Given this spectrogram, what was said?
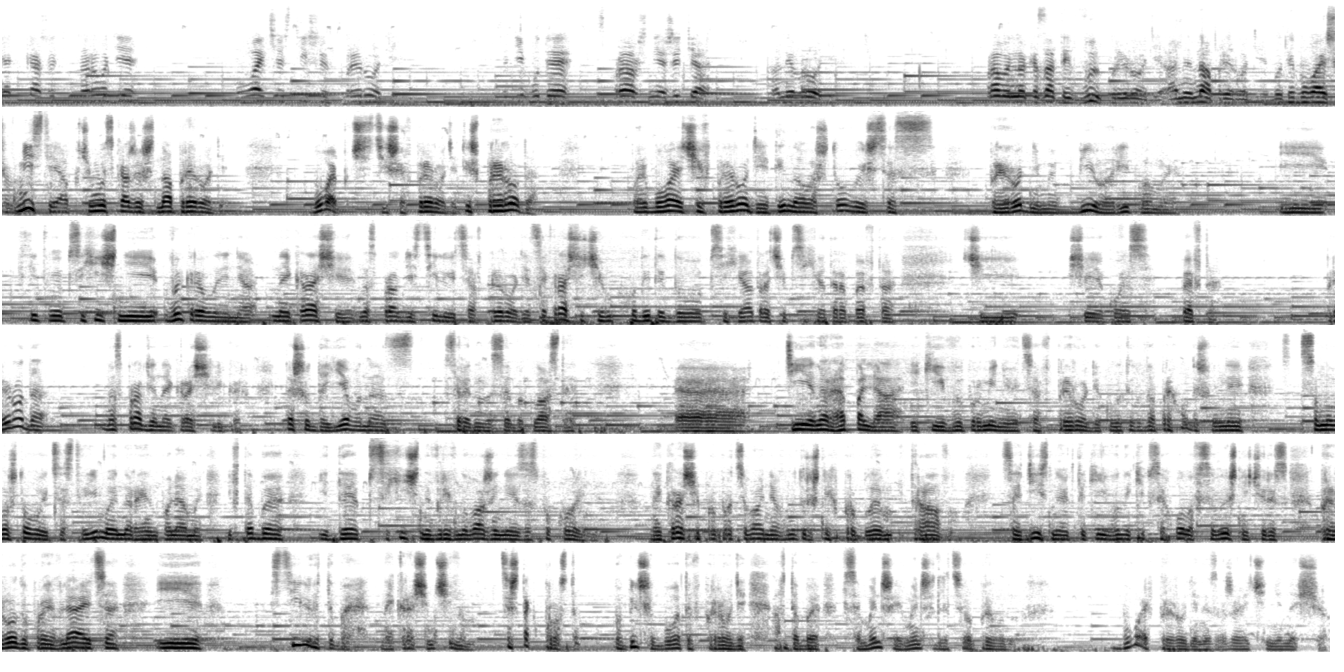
Як кажуть в народі, бувай частіше в природі. Тоді буде справжнє життя, а не вроді. Правильно казати в природі, а не на природі. Бо ти буваєш в місті, а чомусь кажеш на природі. Бувай частіше в природі. Ти ж природа. Перебуваючи в природі, ти налаштовуєшся з природніми біоритмами. І всі твої психічні викривлення найкраще насправді зцілюються в природі. Це краще, ніж ходити до психіатра чи психотерапевта, чи ще якогось певта. Природа насправді найкращий лікар. Те, що дає вона всередину себе класти. Ті енергополя, які випромінюються в природі, коли ти туди приходиш, вони самолаштовуються з твоїми енергополями, і в тебе йде психічне врівноваження і заспокоєння. Найкраще пропрацювання внутрішніх проблем і травм. Це дійсно як такий великий психолог Всевишній через природу проявляється і зцілює тебе найкращим чином. Це ж так просто. Побільше бувати в природі, а в тебе все менше і менше для цього приводу. Бувай в природі, незважаючи ні на що.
